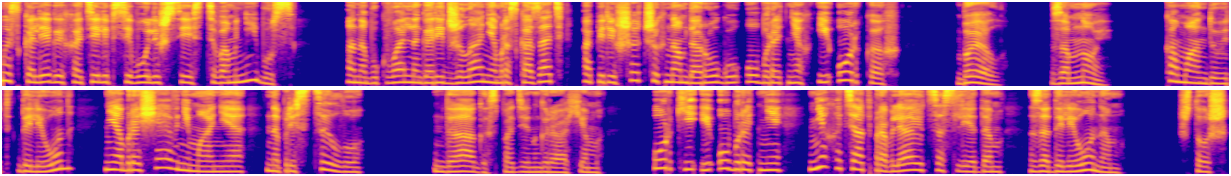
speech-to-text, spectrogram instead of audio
мы с коллегой хотели всего лишь сесть в амнибус. Она буквально горит желанием рассказать о перешедших нам дорогу оборотнях и орках. «Белл, за мной!» — командует Делеон, не обращая внимания на Присциллу. «Да, господин Грахем. Орки и оборотни нехотя отправляются следом за Делеоном. Что ж,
